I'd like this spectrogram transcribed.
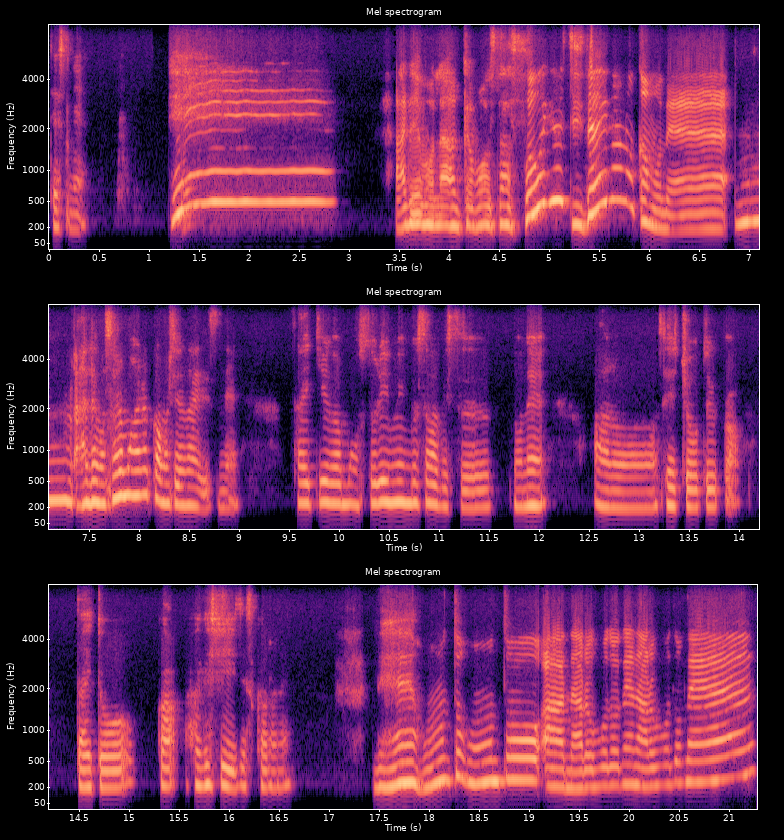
ですね。へえ。あ、でもなんかもうさ、そういう時代なのかもね。うーん、あ、でもそれもあるかもしれないですね。最近はもうストリーミングサービスのね、あのー成長というか、台頭が激しいですからね。ねえ、ほんとほんと。あ、なるほどね、なるほどね。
